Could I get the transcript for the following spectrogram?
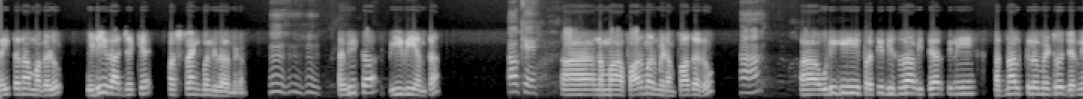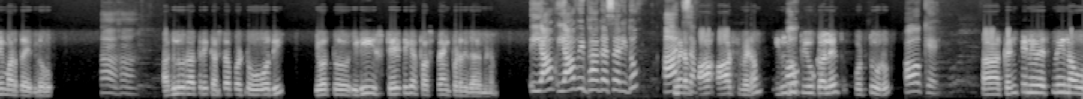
ರೈತನ ಮಗಳು ಇಡೀ ರಾಜ್ಯಕ್ಕೆ ಫಸ್ಟ್ ರ್ಯಾಂಕ್ ಬಂದಿದ್ದಾಳೆ ಮೇಡಮ್. ಸವಿತಾ ಬಿ ವಿ ಅಂತ. ನಮ್ಮ ಫಾರ್ಮರ್ ಮೇಡಮ್ ಫಾದರು ಹಾ ಹುಡುಗಿ ಪ್ರತಿ ದಿವಸ ವಿದ್ಯಾರ್ಥಿನಿ ಹದಿನಾಲ್ಕು ಕಿಲೋಮೀಟರ್ ಜರ್ನಿ ಮಾಡ್ತಾ ಇದ್ಲು. ಹಾ ಹಾ. ಹಗಲು ರಾತ್ರಿ ಕಷ್ಟಪಟ್ಟು ಓದಿ ಇವತ್ತು ಇಡೀ ಸ್ಟೇಟ್ಗೆ ಫಸ್ಟ್ ರ್ಯಾಂಕ್ ಪಡೆದಿದ್ದಾರೆ ಮೇಡಮ್ ಯಾವ ಯಾವ ವಿಭಾಗ ಸರ್ ಇದು? Madam arts madam Hindu P U college Kottur. Okay. Continuously ನಾವು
